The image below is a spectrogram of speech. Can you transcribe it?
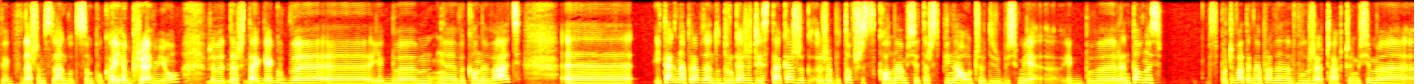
Jak w naszym slangu to są pokoje premium, żeby też tak jakby, e, jakby e, wykonywać. E, I tak naprawdę no, druga rzecz jest taka, że, żeby to wszystko nam się też spinało, czyli żebyśmy jakby rentowność spoczywa tak naprawdę na dwóch rzeczach, czyli musimy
